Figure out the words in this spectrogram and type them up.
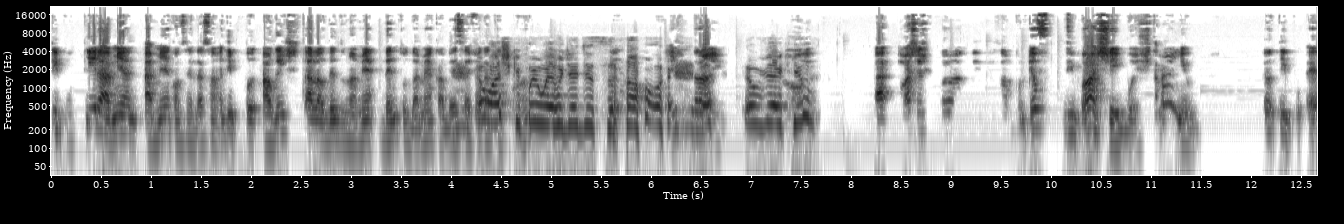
tipo, tira a minha, a minha concentração. É tipo, alguém estala o dedo na minha, dentro da minha cabeça. Eu acho tipo, que foi um erro de edição. "Ah, é estranho. Eu vi aquilo. Ah, eu acho que foi uma decisão, porque eu, tipo, eu achei bué estranho. Eu, tipo, é,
